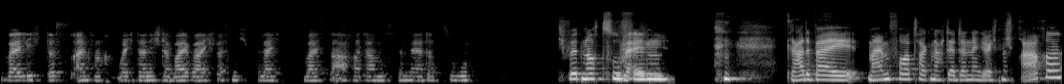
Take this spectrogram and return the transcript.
weil ich das einfach, weil ich da nicht dabei war. Ich weiß nicht, vielleicht weiß Sarah da ein bisschen mehr dazu. Ich würde noch zufügen, gerade bei meinem Vortrag nach der gendergerechten Sprache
